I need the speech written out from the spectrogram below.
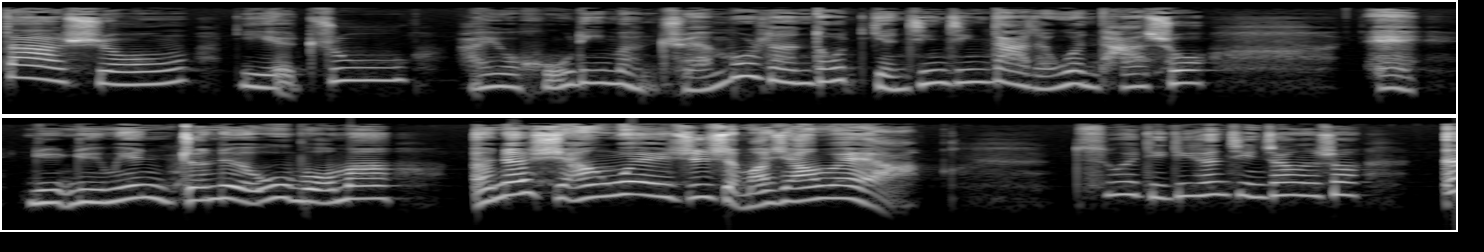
大熊、野猪还有狐狸们，全部人都眼睛睛大的问他说：“哎，里里面真的有巫婆吗？呃，那香味是什么香味啊？刺猬弟弟很紧张的说：“嗯，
